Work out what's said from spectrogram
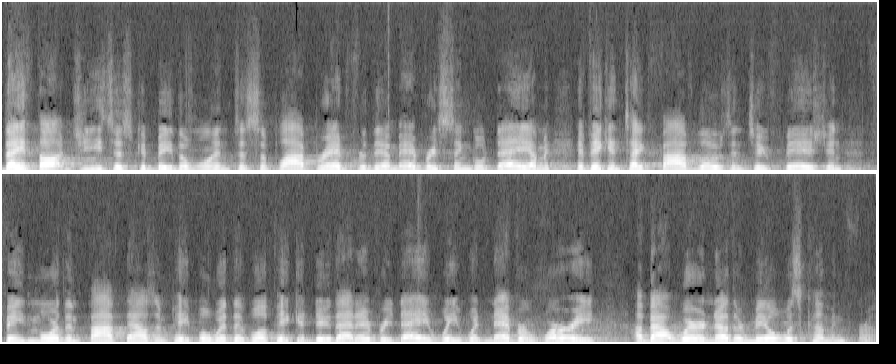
They thought Jesus could be the one to supply bread for them every single day. I mean, if he can take five loaves and two fish and feed more than 5,000 people with it, well, if he could do that every day, we would never worry about where another meal was coming from.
